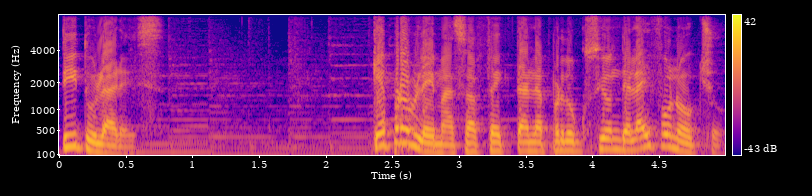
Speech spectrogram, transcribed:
Titulares. ¿Qué problemas afectan la producción del iPhone 8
